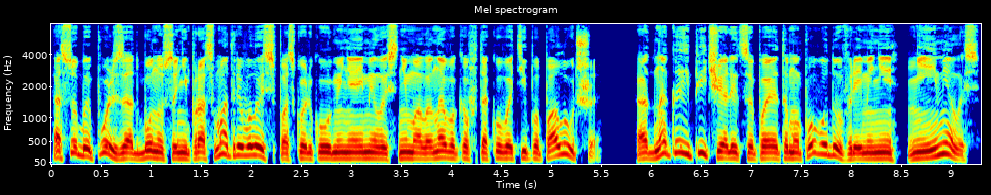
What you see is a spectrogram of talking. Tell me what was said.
Особой пользы от бонуса не просматривалось, поскольку у меня имелось немало навыков такого типа получше. Однако и печалиться по этому поводу времени не имелось.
